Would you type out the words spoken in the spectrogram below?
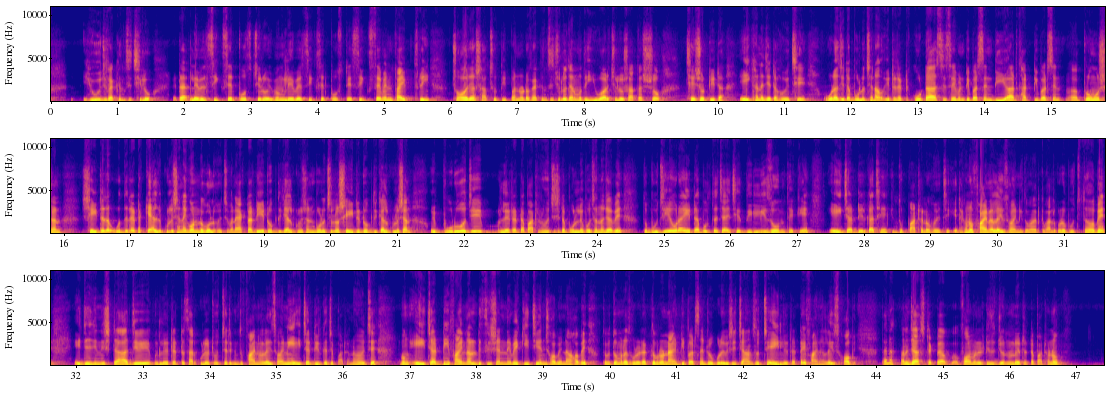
হিউজ ভ্যাকেন্সি ছিল, এটা লেভেল সিক্সের পোস্ট ছিল এবং লেভেল সিক্সের পোস্টে সিক্স সেভেন ফাইভ থ্রি ছ হাজার সাতশো তিপ্পান্নটা ভ্যাকেন্সি ছিল, যার মধ্যে ইউআর ছিল সাতাশশো ছেষট্টিটা। এইখানে যেটা হয়েছে, ওরা যেটা বলেছে না, এটার একটা কোটা আছে seventy percent DR thirty percent promotion সেইটার ওদের একটা ক্যালকুলেশনে গণ্ডগোল হয়েছে। মানে একটা ডেট অব দি ক্যালকুলেশন বলেছিল, সেই ডেট অব দি ক্যালকুলেশন ওই পুরো যে লেটারটা পাঠানো হয়েছে, সেটা পড়লে বোঝানো যাবে। তো বুঝিয়ে ওরা এটা বলতে চাইছে দিল্লি জোন থেকে এইচআরডির কাছে কিন্তু পাঠানো হয়েছে। এটা এখনও ফাইনালাইজ হয়নি, তোমাদেরকে ভালো করে বুঝতে হবে। এই যে জিনিসটা, যে লেটারটা সার্কুলেট হচ্ছে, এটা কিন্তু ফাইনালাইজ হয়নি এইচআরডির কাছে পাঠানো হয়েছে এবং এইচআরডি ফাইনাল ডিসিশন নেবে কি চেঞ্জ হবে, না হবে, তবে তোমরা ধরে রাখতে পারো নাইনটি পার্সেন্টের উপরে বেশি চান্স হচ্ছে এই লেটারটাই ফাইনালাইজ হবে। তাই না? মানে জাস্ট একটা ফর্মালিটিসের জন্য লেটারটা পাঠানো।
